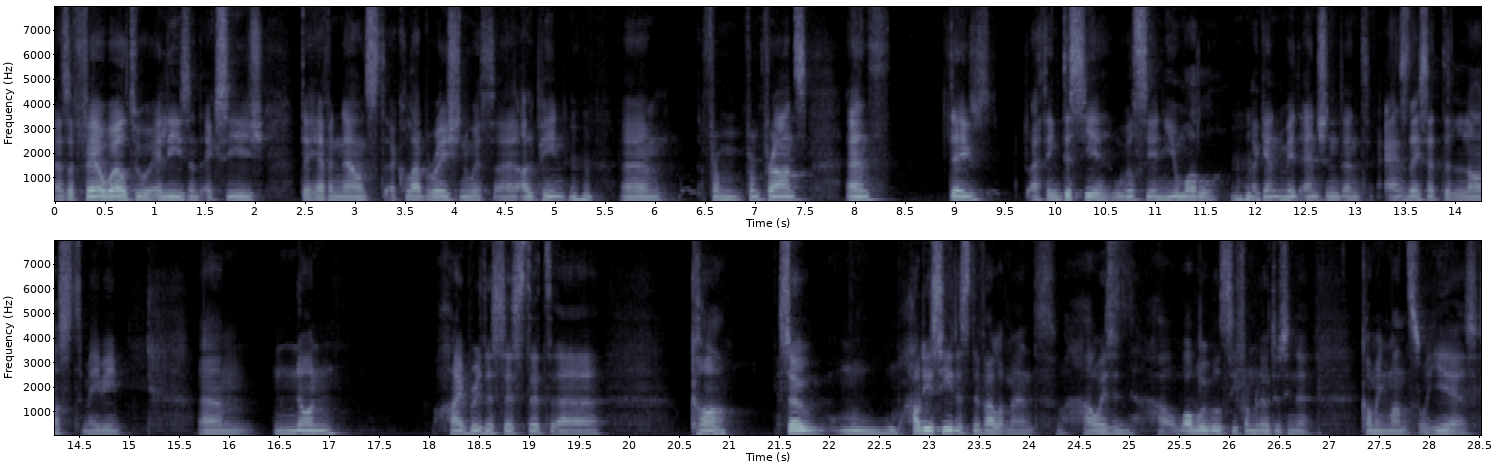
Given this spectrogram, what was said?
as a farewell to Elise and Exige. They have announced a collaboration with uh, Alpine um, from from France, and they, I think this year we will see a new model again mid-engined, and as they said, the last maybe um, non-hybrid assisted uh, car. So, mm, how do you see this development? How is it? How what we will see from Lotus in the coming months or years?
